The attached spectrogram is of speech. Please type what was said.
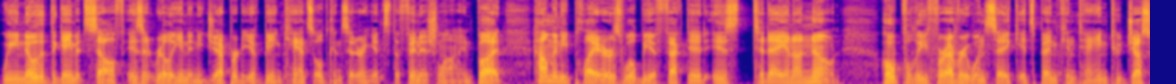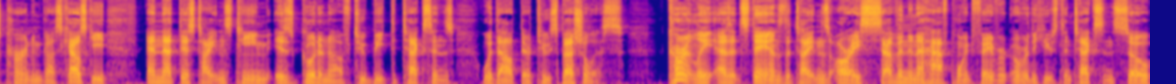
We know that the game itself isn't really in any jeopardy of being canceled, considering it's the finish line, but how many players will be affected is today an unknown. Hopefully, for everyone's sake, it's been contained to just Kern and Gostkowski, and that this Titans team is good enough to beat the Texans without their two specialists. Currently, as it stands, the Titans are a seven and a half point favorite over the Houston Texans, so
